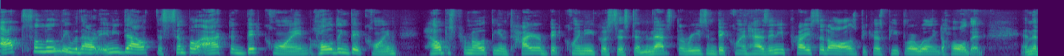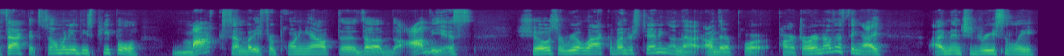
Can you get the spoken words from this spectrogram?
Absolutely, without any doubt, the simple act of Bitcoin, holding Bitcoin, helps promote the entire Bitcoin ecosystem. And that's the reason Bitcoin has any price at all is because people are willing to hold it. And the fact that so many of these people mock somebody for pointing out the, the, the obvious shows a real lack of understanding on that on their part. Or another thing I, I mentioned recently,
